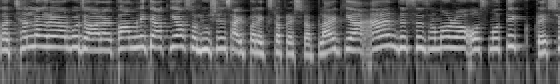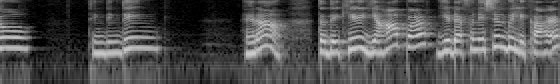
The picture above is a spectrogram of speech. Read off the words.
तो अच्छा लग रहा है और वो जा रहा है। तो हमने क्या किया? सोल्यूशन साइड पर एक्स्ट्रा प्रेशर अप्लाई किया एंड दिस इज़ हमारा osmotic pressure thing ding ding है ना? तो देखिए, यहाँ पर ये डेफिनेशन भी लिखा है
